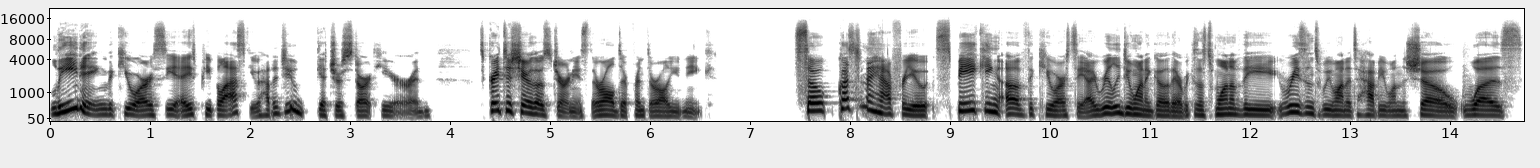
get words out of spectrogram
leading the QRCA, people ask you, How did you get your start here? And it's great to share those journeys. They're all different, they're all unique. So, question I have for you speaking of the QRC, I really do want to go there because that's one of the reasons we wanted to have you on the show was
